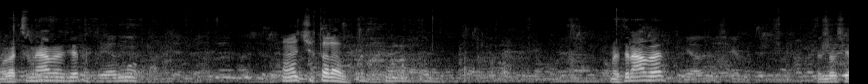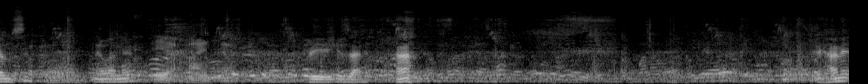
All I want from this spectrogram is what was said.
Muratçım ne yapıyorsun canım? Ha çıktı abi. Metin ne haber? Sen de hoş gelmişsin. Ne var ne yok? Ya aynı. İyi güzel. Ha? E hani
